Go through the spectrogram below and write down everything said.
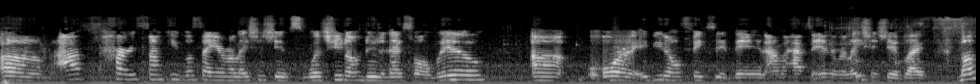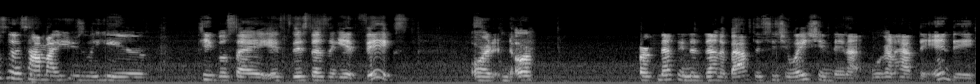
Um, I've heard some people say in relationships, "What you don't do, the next one will." Um, or if you don't fix it, then I'm gonna have to end the relationship. Like most of the time, I usually hear people say, "If this doesn't get fixed, or or or if nothing is done about the situation, then I, we're gonna have to end it.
